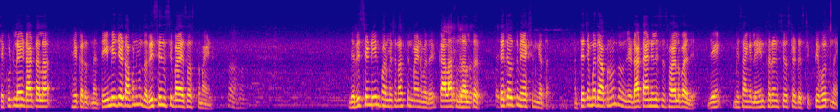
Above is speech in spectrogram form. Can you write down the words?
ते कुठल्याही डाटाला हे करत नाही ते इमिजिएट आपण म्हणतो रिसेन्सी बायस असतं माइंड जे रिसेंट इन्फॉर्मेशन असते माइंडमध्ये काल असं झालं तर त्याच्यावर तुम्ही ॲक्शन घेता आणि त्याच्यामध्ये आपण म्हणतो ना जे डाटा ॲनालिसिस व्हायला पाहिजे जे मी सांगितलं इन्फरन्शियल स्टॅटिस्टिक ते होत नाही.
